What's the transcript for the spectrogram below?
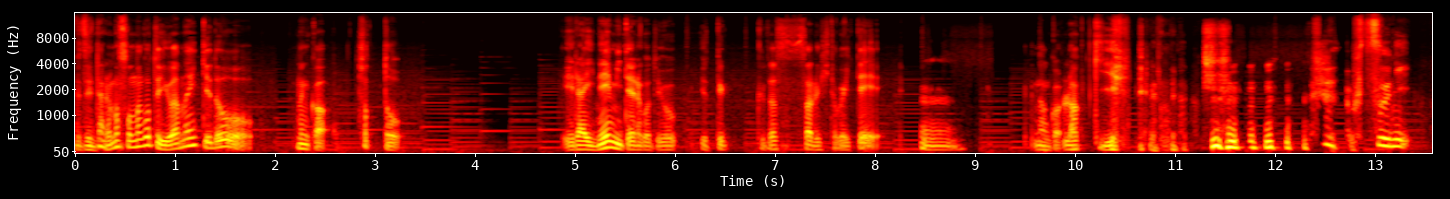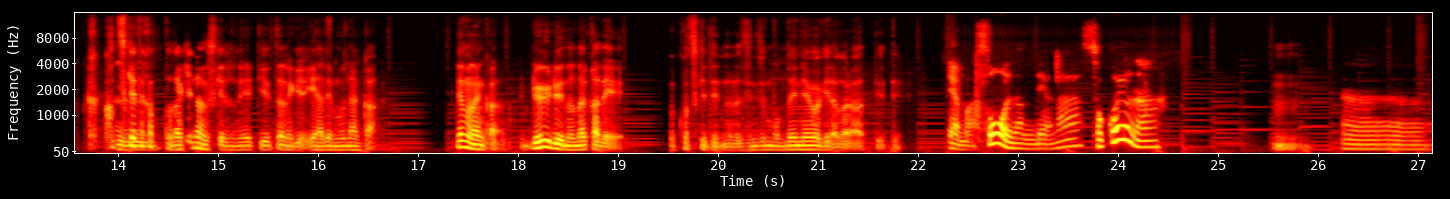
別に誰もそんなこと言わないけどなんかちょっと偉いねみたいなことを言ってくださる人がいてうん。なんかラッキーってなって普通にかっこつけたかっただけなんですけどねって言ったんだけど、いやでもなんかでもなんかルールの中でかっこつけてるなら全然問題ないわけだからって言っていや、まあそうなんだよな。そこよな。うんうーん。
